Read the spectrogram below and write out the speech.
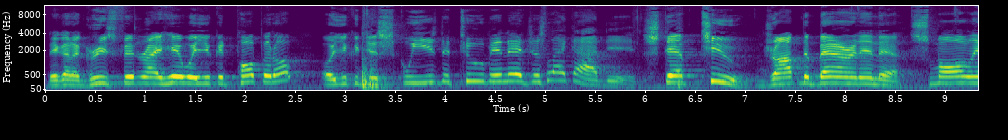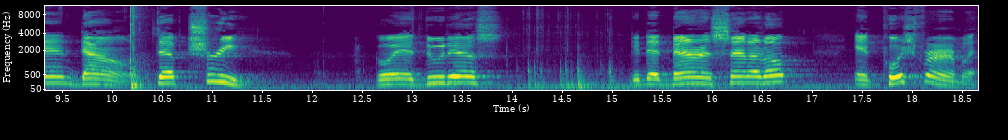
They got a grease fitting right here where you could pump it up or you could just squeeze the tube in there just like I did. Step two, drop the bearing in there, small end down. Step three, go ahead and do this. Get that bearing centered up and push firmly.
